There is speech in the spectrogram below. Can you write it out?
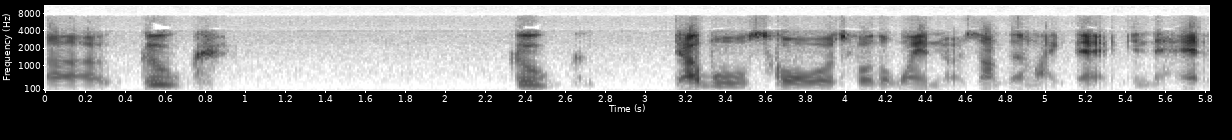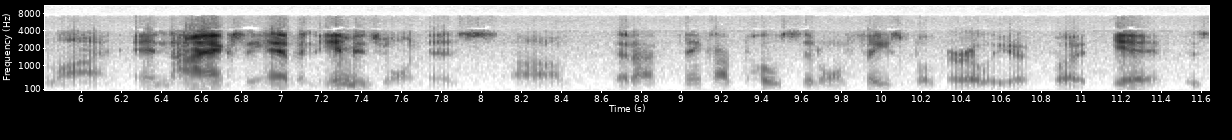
uh, Gook Gook double scores for the win or something like that in the headline. And I actually have an image on this um, that I think I posted on Facebook earlier. But yeah, it's,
